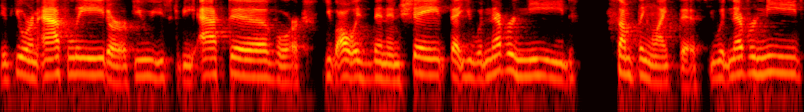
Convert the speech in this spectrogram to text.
if you were an athlete or if you used to be active or you've always been in shape, that you would never need something like this. You would never need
